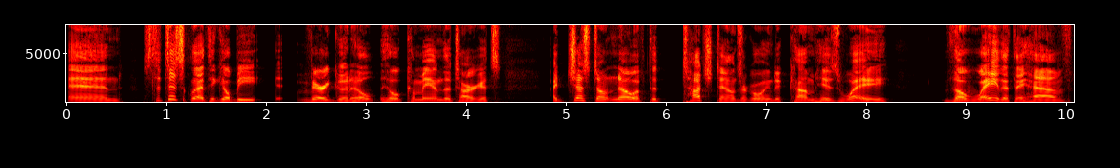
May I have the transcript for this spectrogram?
And statistically, I think he'll be very good. He'll he'll command the targets. I just don't know if the touchdowns are going to come his way the way that they have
